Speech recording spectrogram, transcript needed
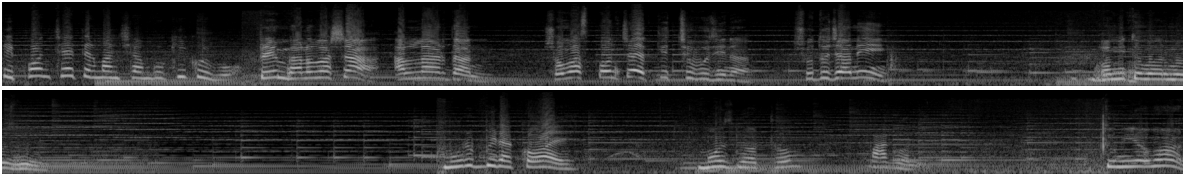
এই পঞ্চায়েতের মানুষ আমাকে কি করব? প্রেম ভালোবাসা আল্লাহর দান। সমাজ পঞ্চায়েত কিচ্ছু বুঝি না। শুধু জানি আমি তোমার মজনু। মুরব্বীরা কয় মজনু অর্থ পাগল। তুমি আমার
